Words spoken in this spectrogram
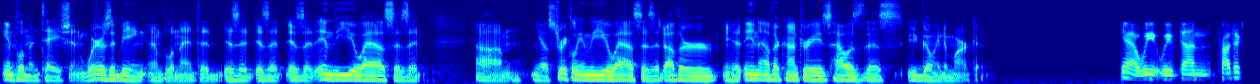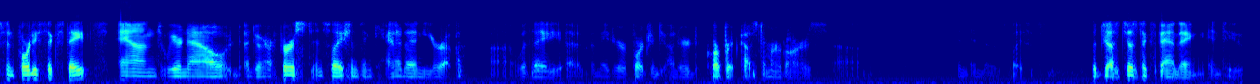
implementation, where is it being implemented? Is it is it is it in the U.S. Is it um, you know strictly in the U.S. Is it other in other countries? How is this going to market? Yeah, we, we've done projects in 46 states, and we are now doing our first installations in Canada and Europe with a, a major Fortune 200 corporate customer of ours um, in, in, those places. So just just expanding into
